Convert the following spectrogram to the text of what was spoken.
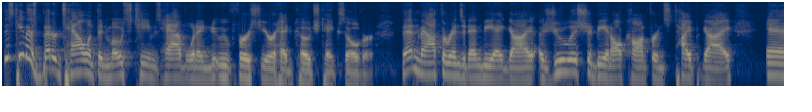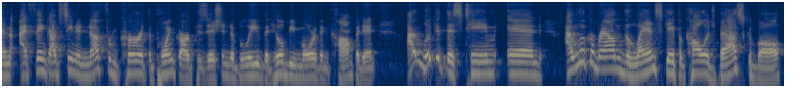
this team has better talent than most teams have when a new first year head coach takes over. Ben Mathurin's an NBA guy. Azulis should be an all conference type guy. And I think I've seen enough from Kerr at the point guard position to believe that he'll be more than competent. I look at this team and I look around the landscape of college basketball,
